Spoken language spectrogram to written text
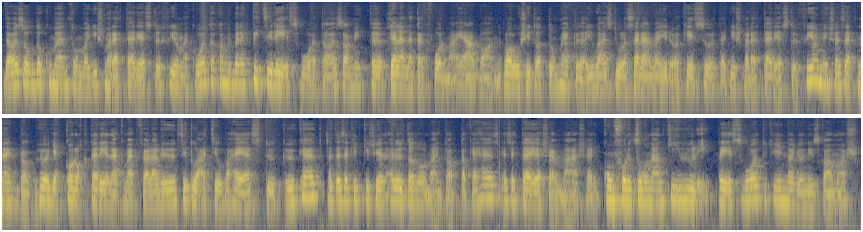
de azok dokumentum vagy ismeretterjesztő filmek voltak, amiben egy pici rész volt az, amit jelenetek formájában valósítottunk meg, például Juhász Gyula szerelmeiről készült egy ismeretterjesztő film, és ezeknek a hölgyek karakterének megfelelő szituációba helyeztük őket, tehát ezek egy kis ilyen előtanulmányt adtak ehhez. Ez egy teljesen más, egy komfortzónán kívüli rész volt, úgyhogy egy nagyon izgalmas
